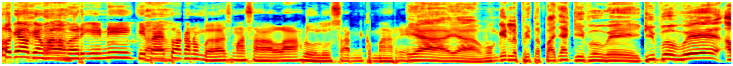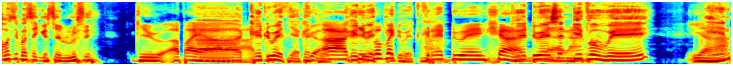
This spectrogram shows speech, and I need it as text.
Oke oke malam hari ini kita Ah. itu akan membahas masalah lulusan kemarin. Iya, ya, mungkin lebih tepatnya giveaway. Giveaway apa sih bahasa Inggrisnya dulu sih? Gi- apa ya? Eh, graduate ya, graduate. Ah, graduate, giveaway graduate. Ah. graduation. Graduation ya kan? giveaway Ya. in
